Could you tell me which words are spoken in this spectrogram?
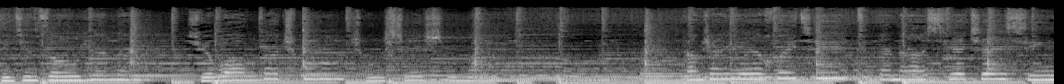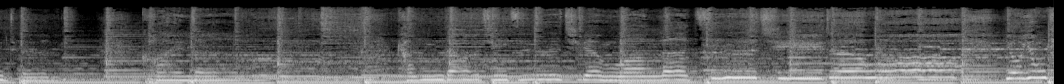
渐渐走远了，却忘了初衷是什么。当然也会记得那些真心的快乐。看到镜子前忘了自己的我，又勇敢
